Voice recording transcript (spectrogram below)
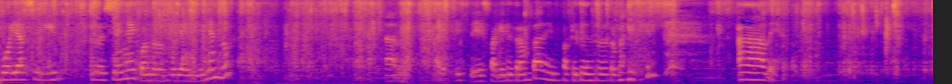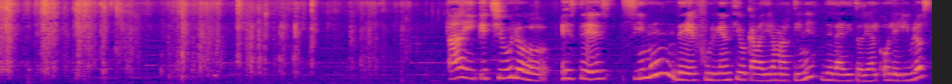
voy a subir reseña y cuándo los voy a ir leyendo. A ver, este es paquete trampa, de un paquete dentro de otro paquete. A ver, ¡Ay, qué chulo! Este es Simon de Fulgencio Caballero Martínez de la editorial Ole Libros.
